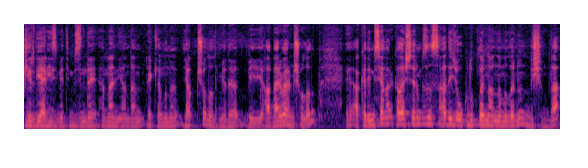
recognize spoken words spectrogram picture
bir diğer hizmetimizin de hemen yandan reklamını yapmış olalım ya da bir haber vermiş olalım. E, akademisyen arkadaşlarımızın sadece okuduklarını anlamalarının dışında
